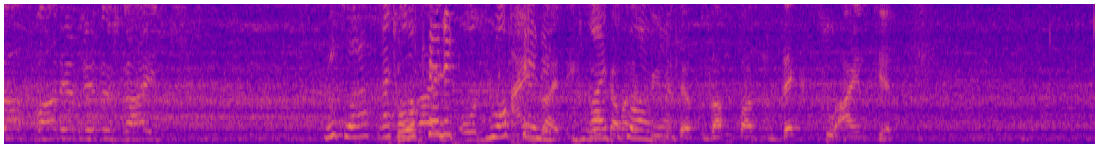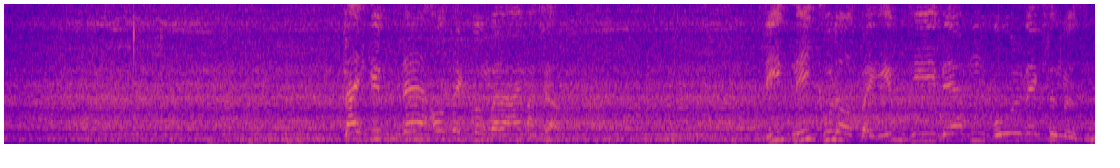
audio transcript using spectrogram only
Das war der dritte Streich. Luis Suarez, drei Tore. Torreich Felix, Joao Felix, einseitig. So drei kann man das Tore. Spiel bisher zusammenfassen. 6 zu 1 jetzt. Gleich gibt es eine Auswechslung bei der Heimmannschaft. Sieht nicht gut aus bei ihm. Sie werden wohl wechseln müssen.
